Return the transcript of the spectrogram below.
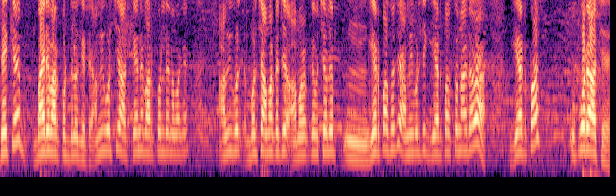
ডেকে বাইরে বার করে দিল গেটে আমি বলছি "আ, কেন বার করলেন আমাকে? আমি বল- বলছি আমার কাছে আমার কাছে বলে গেট পাস আছে? আমি বলছি গেট পাস তো নয় দাদা। গেট পাস উপরে আছে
